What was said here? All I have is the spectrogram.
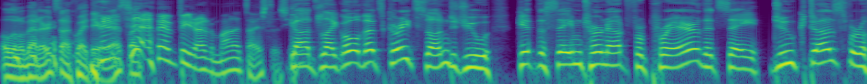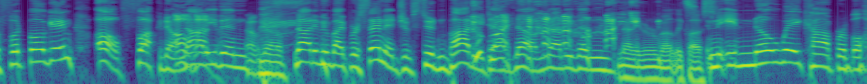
a little better. It's not quite there yet. I but- haven't figured out how to monetize this yet. God's like, oh, that's great, son. Did you get the same turnout for prayer that say Duke does for a football game? Oh, fuck no, Oh, not God, no. even, Oh. No. not even by percentage of student body, Dad. Right. No, not even, not even remotely close. in, in no way comparable.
